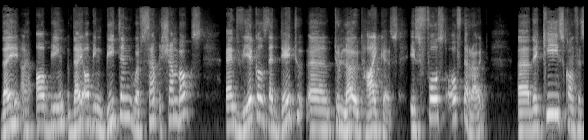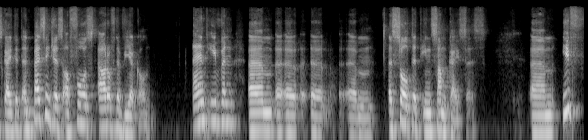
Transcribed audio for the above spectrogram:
They are being they are being beaten with shamboks and vehicles that dare to uh, to load hikers is forced off the road. Uh, their keys confiscated and passengers are forced out of the vehicle and even um, uh, uh, uh, um, assaulted in some cases. Um, if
